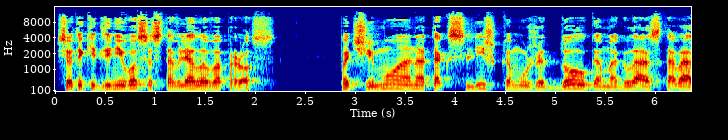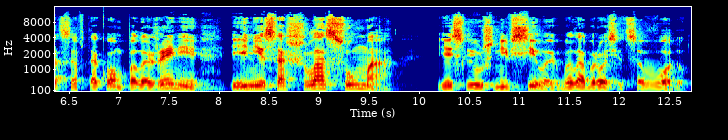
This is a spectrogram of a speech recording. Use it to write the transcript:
Все-таки для него составляла вопрос, почему она так слишком уже долго могла оставаться в таком положении и не сошла с ума, если уж не в силах была броситься в воду.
